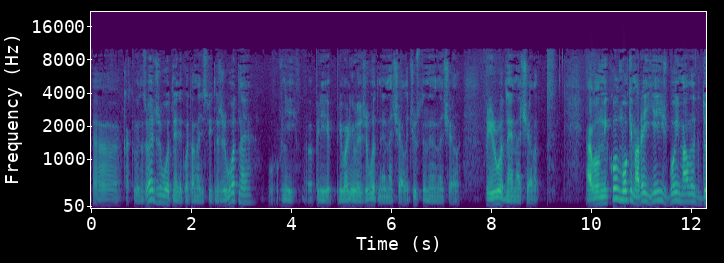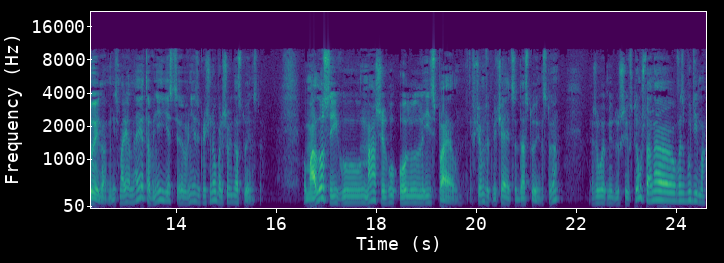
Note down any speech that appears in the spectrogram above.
э, как ее называют животное, так вот она действительно животное, в ней э, превалирует животное начало, чувственное начало, природное начало. А волмикол моги море еиш бой малых дойла. Несмотря на это, в ней, есть, в ней заключено большое достоинство. У малоса игу машигу олул испайл. В чем заключается достоинство животной души? В том, что она возбудима.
